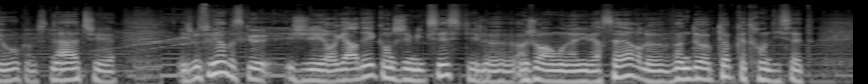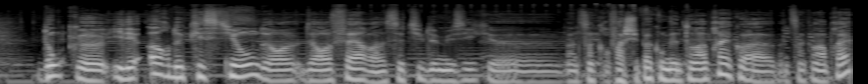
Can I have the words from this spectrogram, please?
BO comme Snatch. Et, et je me souviens parce que j'ai regardé quand j'ai mixé, c'était un jour à mon anniversaire, le 22 octobre 97. Donc, euh, il est hors de question de, re- de refaire euh, ce type de musique euh, 25 ans, enfin, je sais pas combien de temps après, quoi, 25 ans après.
